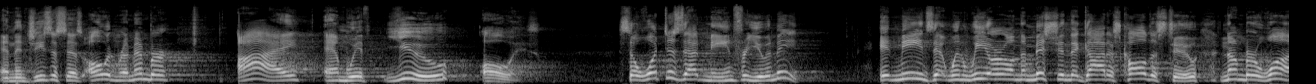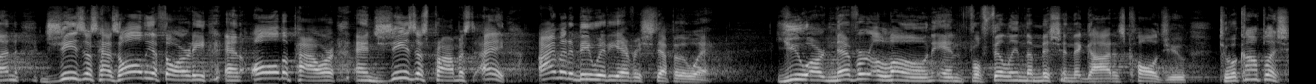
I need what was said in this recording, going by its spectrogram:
And then Jesus says, Oh, and remember, I am with you always. So, what does that mean for you and me? It means that when we are on the mission that God has called us to, number one, Jesus has all the authority and all the power, and Jesus promised, hey, I'm to be with you every step of the way. You are never alone in fulfilling the mission that God has called you to accomplish.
